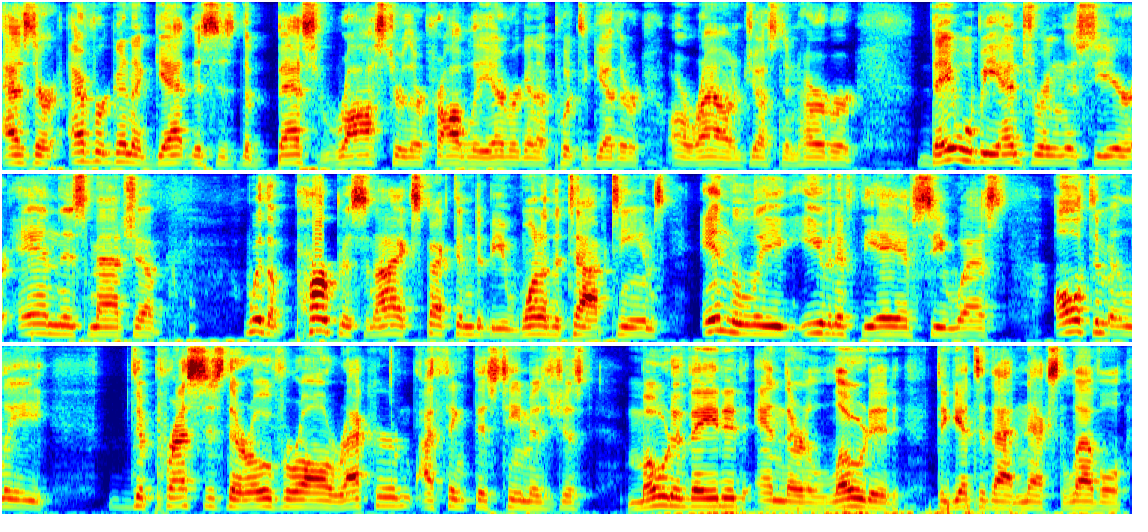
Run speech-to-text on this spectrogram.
as they're ever going to get. This is the best roster they're probably ever going to put together around Justin Herbert. They will be entering this year and this matchup with a purpose, and I expect them to be one of the top teams in the league, even if the AFC West ultimately depresses their overall record. I think this team is just motivated and they're loaded to get to that next level.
